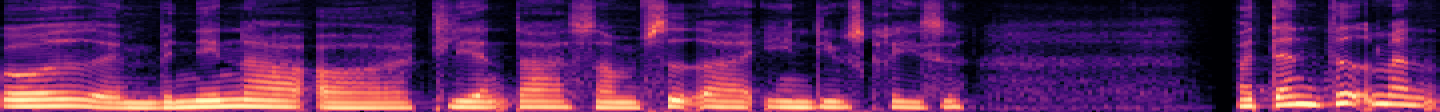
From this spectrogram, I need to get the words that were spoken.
både øh, veninder og klienter, som sidder i en livskrise. Hvordan ved man,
